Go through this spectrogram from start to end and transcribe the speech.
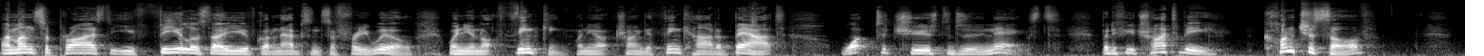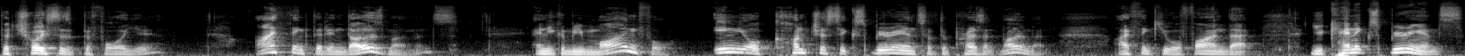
I'm unsurprised that you feel as though you've got an absence of free will when you're not thinking, when you're not trying to think hard about what to choose to do next. But if you try to be conscious of the choices before you, I think that in those moments, and you can be mindful in your conscious experience of the present moment, I think you will find that you can experience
